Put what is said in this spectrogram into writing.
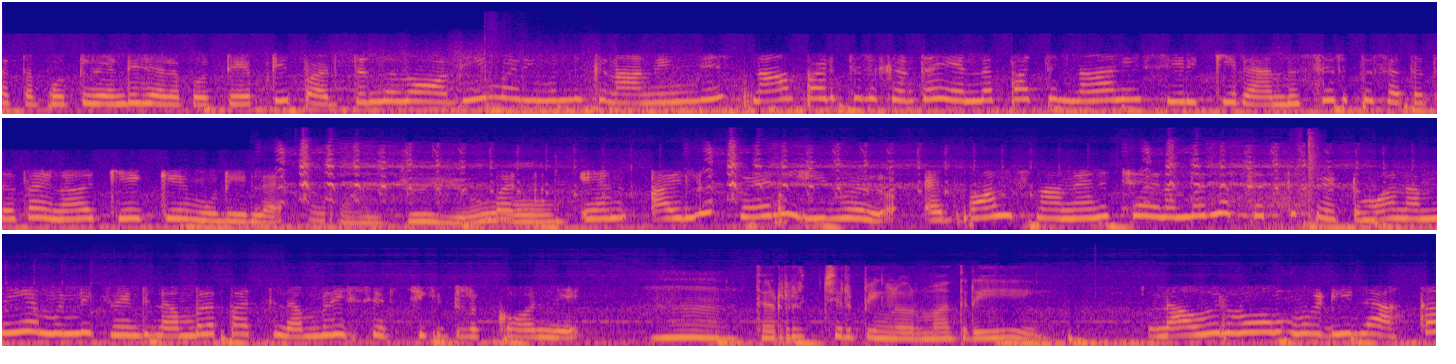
சட்டை போட்டு ரெண்டு ஜடை போட்டு எப்படி படுத்திருந்தனோ அதே மாதிரி முன்னுக்கு நான் நின்று நான் படுத்திருக்கிறத என்னை பார்த்து நானே சிரிக்கிறேன். அந்த சிரிப்பு சத்தத்தை தான் என்னால கேட்கவே முடியல. I look very evil advance நான் நினைச்சேன் நம்ம செத்து போயிட்டோமா? நம்ம ஏன் முன்னுக்கு வேண்டி நம்மளை பார்த்து நம்மளே சிரிச்சுக்கிட்டு இருக்கோன்னு ம் தெரிச்சிருப்பீங்களா ஒரு மாதிரி. நவரவும் முடியல. அக்கா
